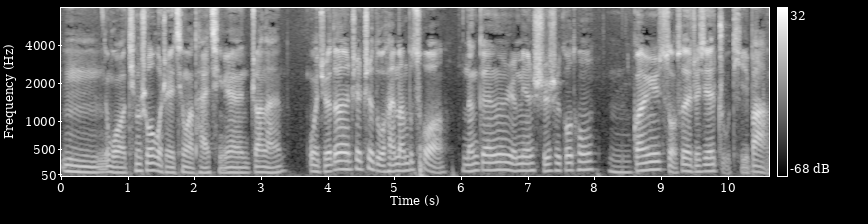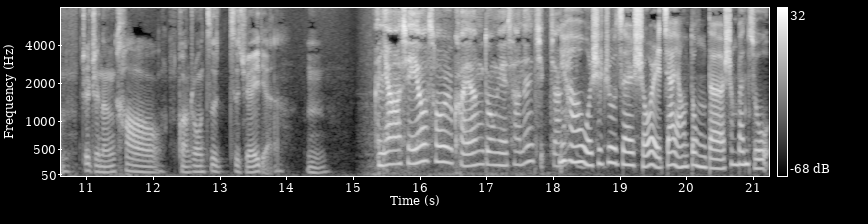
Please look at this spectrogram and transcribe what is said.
嗯我听说过这个青瓦台请愿专栏我觉得这制度还蛮不错能跟人民实时沟通。嗯关于琐碎的这些主题吧这只能靠广众自自觉一点。嗯。你好我是住在首尔嘉阳洞的上班族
